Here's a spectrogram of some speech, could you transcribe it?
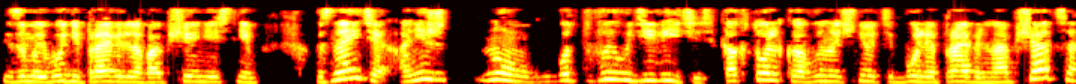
из-за моего неправильного общения с ним. Вы знаете, они же, ну, вот вы удивитесь, как только вы начнете более правильно общаться,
